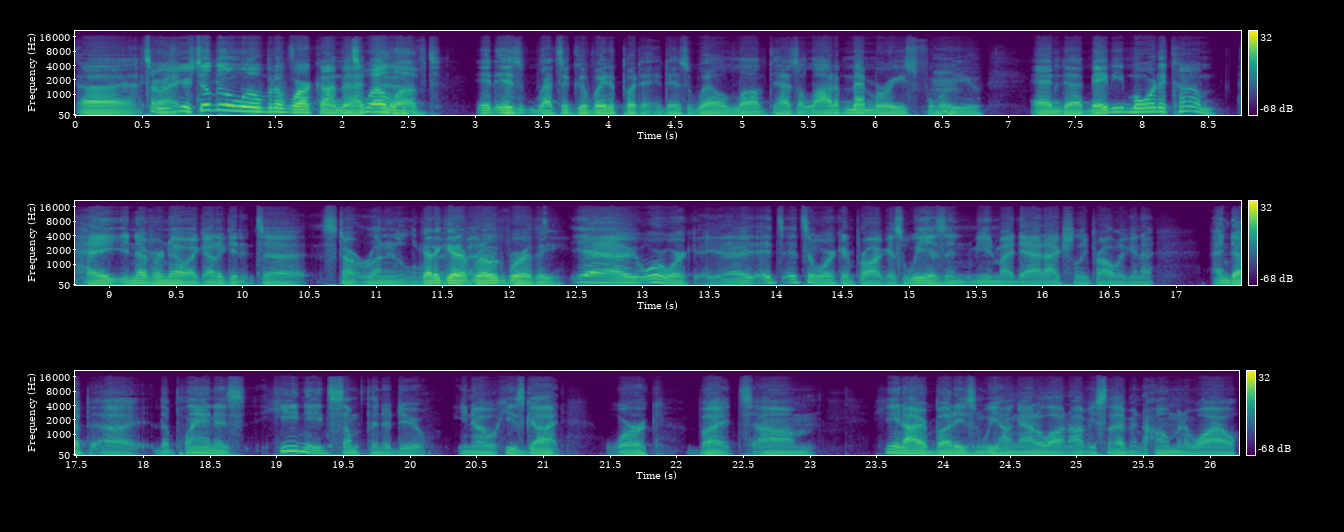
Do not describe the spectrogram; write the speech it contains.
Uh, That's all right. You're still doing a little bit of work on that. It's well uh, loved. It is. That's a good way to put it. It is well loved. It has a lot of memories for Mm. you, and uh, maybe more to come. Hey, you never know. I got to get it to start running a little. Got to get it better. roadworthy. Yeah, we're working. You know, it's it's a work in progress. We, as in me and my dad, actually probably gonna end up. Uh, the plan is he needs something to do. You know, he's got work, but um, he and I are buddies, and we hung out a lot. And obviously, I haven't been home in a while,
